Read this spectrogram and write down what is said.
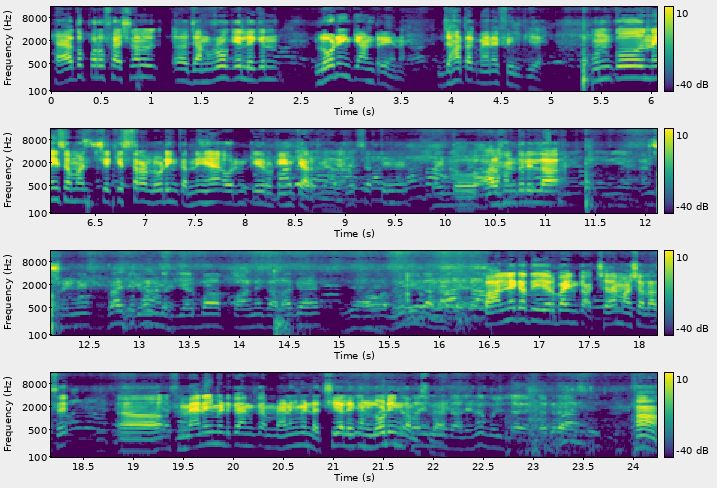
है तो प्रोफेशनल जानवरों के, लेकिन लोडिंग के अनट्रेन है, जहाँ तक मैंने फील किया है। उनको नहीं समझ के किस तरह लोडिंग करनी है और इनकी रूटीन क्या रखनी है। तो अल्हम्दुलिल्लाह पालने का अलग है पालने का तजर्बा इनका अच्छा है माशाल्लाह से। मैनेजमेंट का इनका मैनेजमेंट अच्छी है लेकिन लोडिंग का मसला है। हाँ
